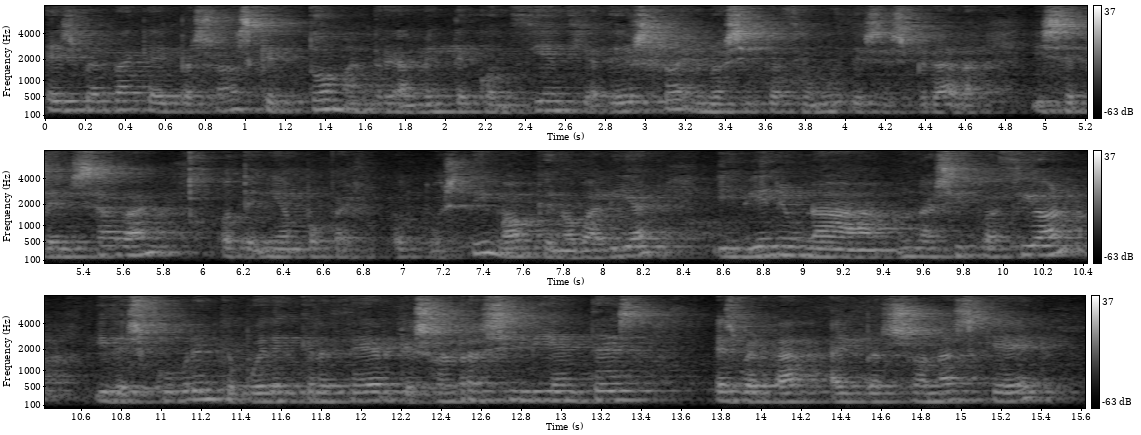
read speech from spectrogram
Es verdad que hay personas que toman realmente conciencia de esto en una situación muy desesperada y se pensaban o tenían poca autoestima o que no valían y viene una, una situación y descubren que pueden crecer, que son resilientes. Es verdad, hay personas que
